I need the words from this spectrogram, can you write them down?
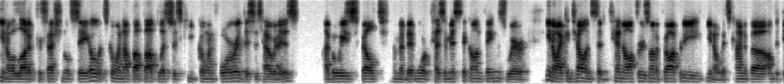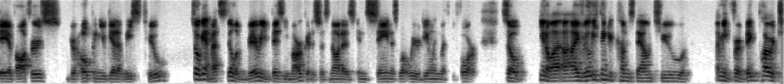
you know, a lot of professionals say, oh, it's going up, up, up. Let's just keep going forward. This is how it is. I've always felt I'm a bit more pessimistic on things where, you know, I can tell instead of 10 offers on a property, you know, it's kind of a, on the day of offers, you're hoping you get at least two. So again, that's still a very busy market. It's just not as insane as what we were dealing with before. So, you know, I, I really think it comes down to, I mean, for a big part,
